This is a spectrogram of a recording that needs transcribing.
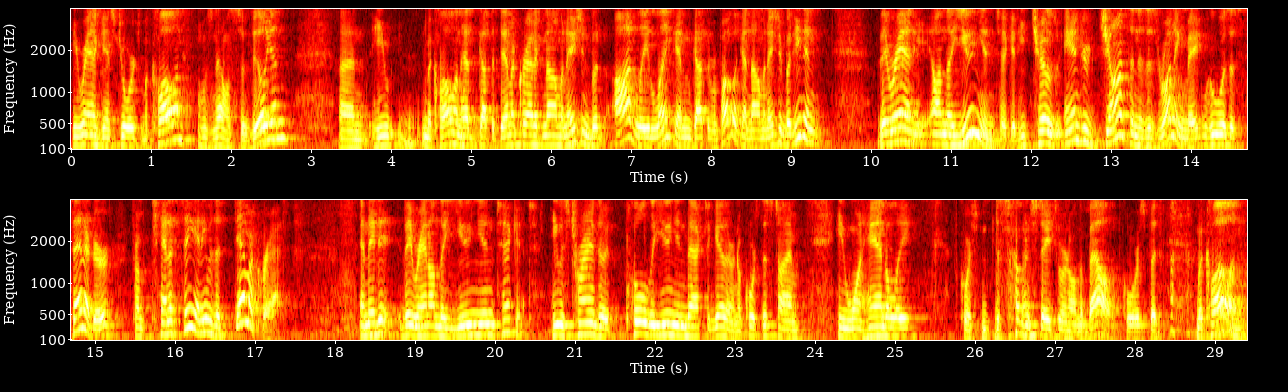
he ran against George McClellan, who was now a civilian. And he, McClellan had got the Democratic nomination, but oddly, Lincoln got the Republican nomination, but he didn't. They ran on the Union ticket. He chose Andrew Johnson as his running mate, who was a senator from Tennessee, and he was a Democrat. And they, did, they ran on the Union ticket. He was trying to pull the Union back together. And of course, this time he won handily. Of course, the southern states weren't on the ballot, of course, but McClellan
